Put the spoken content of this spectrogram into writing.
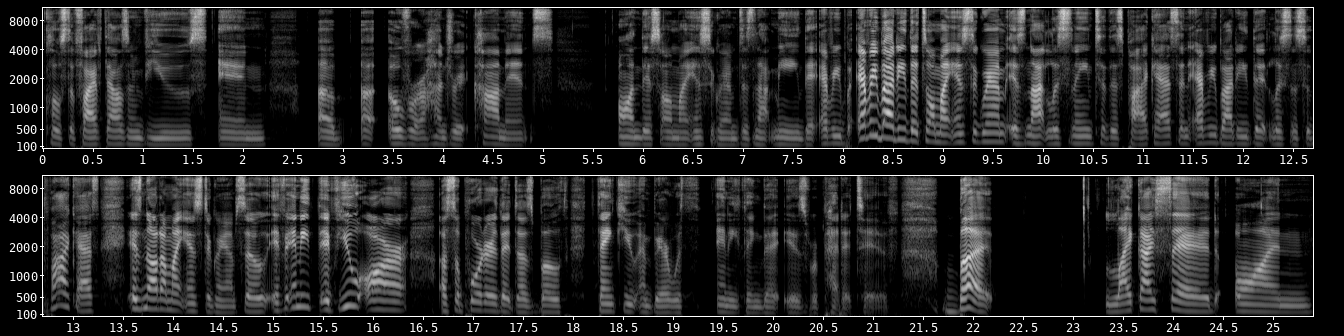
close to five thousand views and uh, uh, over a hundred comments on this on my Instagram does not mean that every everybody that's on my Instagram is not listening to this podcast and everybody that listens to the podcast is not on my Instagram. So if any if you are a supporter that does both, thank you and bear with anything that is repetitive. But like I said on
